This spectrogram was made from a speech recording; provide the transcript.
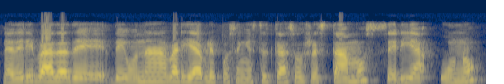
la derivada de, una variable pues en este caso restamos sería 1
